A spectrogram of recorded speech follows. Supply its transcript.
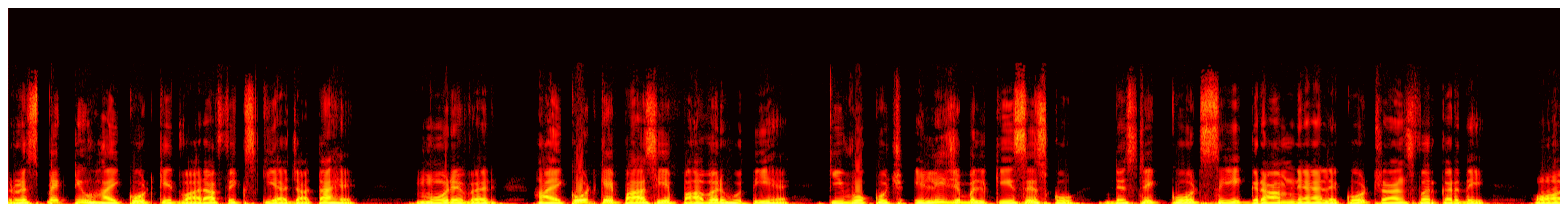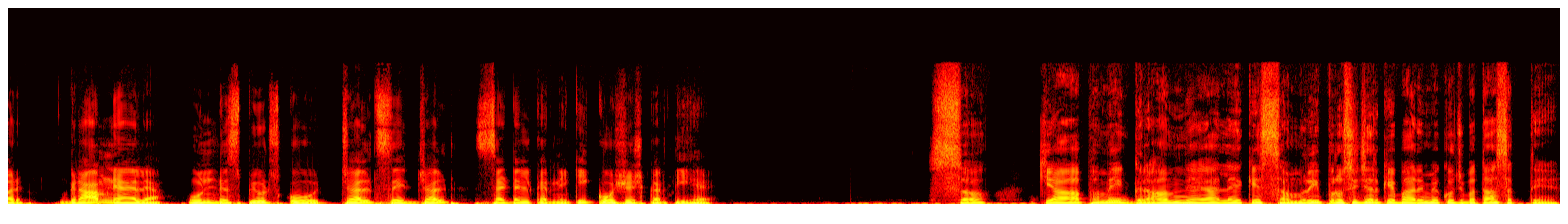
रिस्पेक्टिव हाईकोर्ट के द्वारा फिक्स किया जाता है। मोरेवर हाईकोर्ट के पास ये पावर होती है कि वो कुछ एलिजिबल केसेस को डिस्ट्रिक्ट कोर्ट से ग्राम न्यायालय को ट्रांसफ़र कर दे और ग्राम न्यायालय उन डिस्प्यूट्स को जल्द से जल्द सेटल करने की कोशिश करती है। सर क्या आप हमें ग्राम न्यायालय के समरी प्रोसीजर के बारे में कुछ बता सकते हैं?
